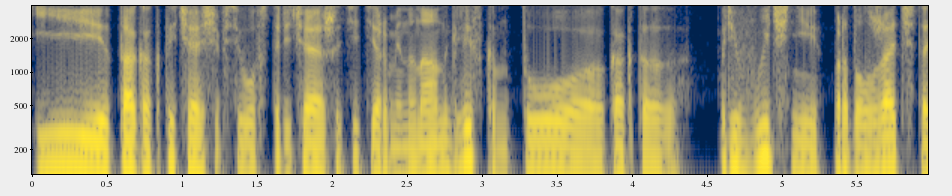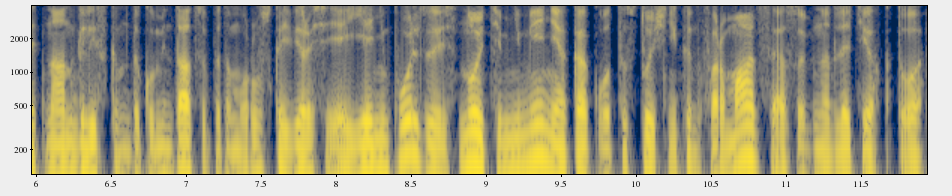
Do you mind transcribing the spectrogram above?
и так как ты чаще всего встречаешь эти термины на английском, то как-то привычнее продолжать читать на английском документацию, потому русской версией я не пользуюсь, но тем не менее, как вот источник информации, особенно для тех, кто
